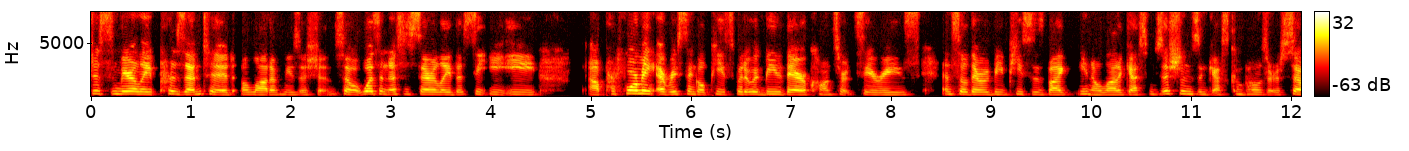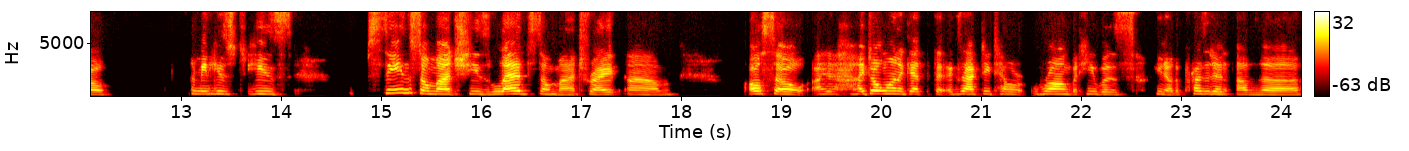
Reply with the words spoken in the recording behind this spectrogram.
just merely presented a lot of musicians. So it wasn't necessarily the CEE uh, performing every single piece, but it would be their concert series. And so there would be pieces by, you know, a lot of guest musicians and guest composers. So, I mean, he's, he's seen so much, he's led so much, right? Um, also, I, I don't want to get the exact detail wrong, but he was, you know, the president of the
